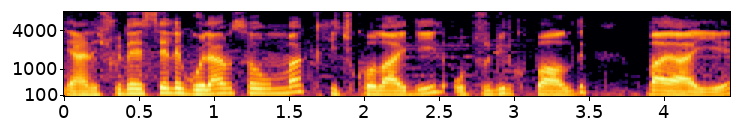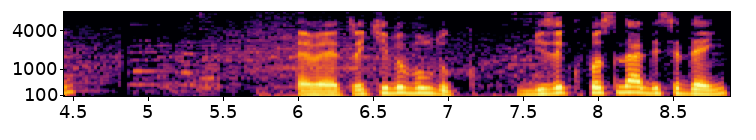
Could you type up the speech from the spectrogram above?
Yani şu desteğiyle golem savunmak hiç kolay değil. 31 kupa aldık. Bayağı iyi. Evet rakibi bulduk. Bize kupası neredeyse denk.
